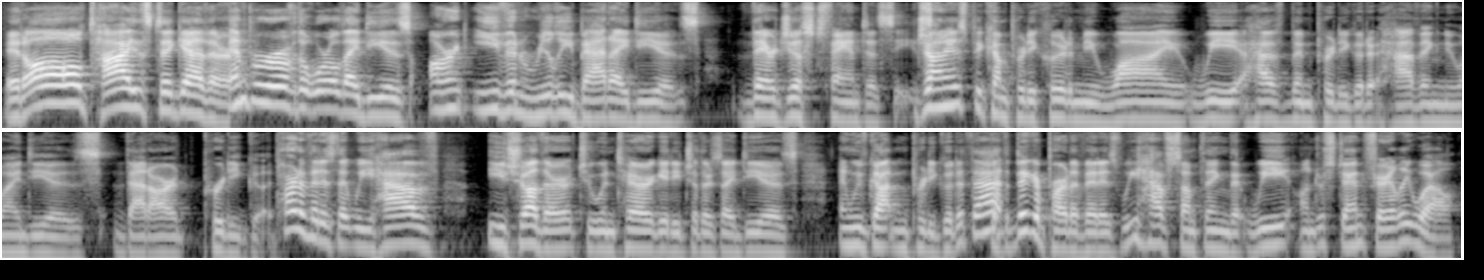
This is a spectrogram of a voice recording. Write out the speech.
it all ties together. Emperor of the World ideas aren't even really bad ideas they're just fantasies. John, it's become pretty clear to me why we have been pretty good at having new ideas that are pretty good. Part of it is that we have each other to interrogate each other's ideas, and we've gotten pretty good at that. But the bigger part of it is we have something that we understand fairly well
